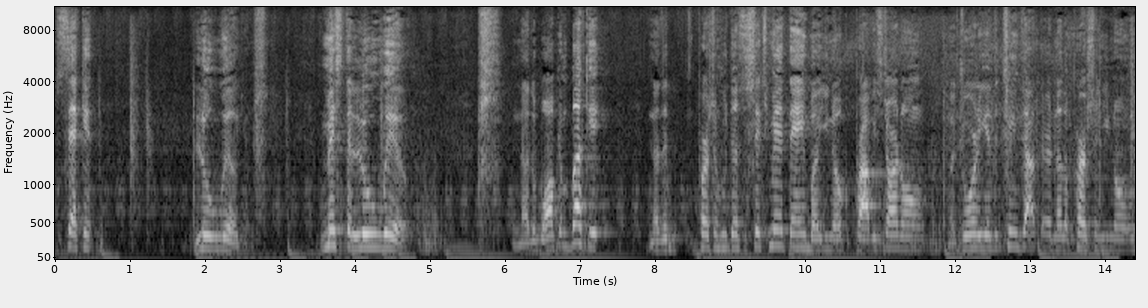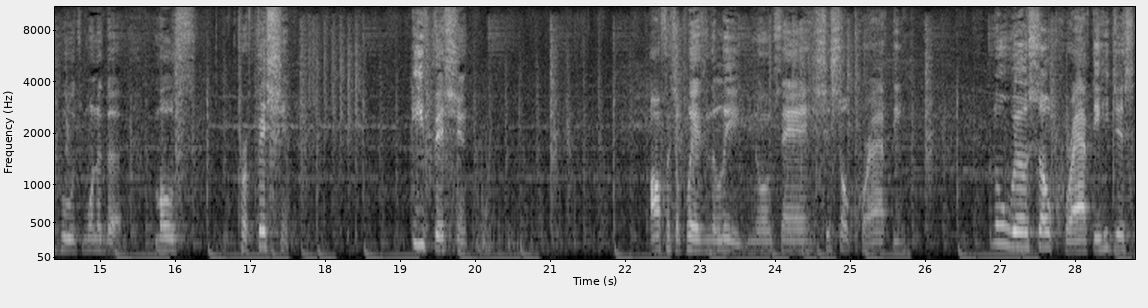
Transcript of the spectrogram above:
Second, Lou Williams. Mr. Lou Will another walking bucket, another person who does the six man thing, but you know could probably start on majority of the teams out there. Another person you know who's one of the most proficient, efficient offensive players in the league. You know what I'm saying? He's just so crafty. Lou Will's so crafty. He just,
